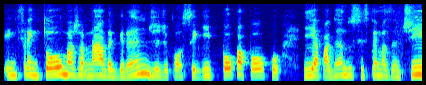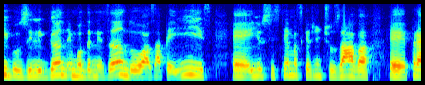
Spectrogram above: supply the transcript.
enfrentou uma jornada grande de conseguir pouco a pouco ir apagando os sistemas antigos e ligando e modernizando as APIs é, e os sistemas que a gente usava é, para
